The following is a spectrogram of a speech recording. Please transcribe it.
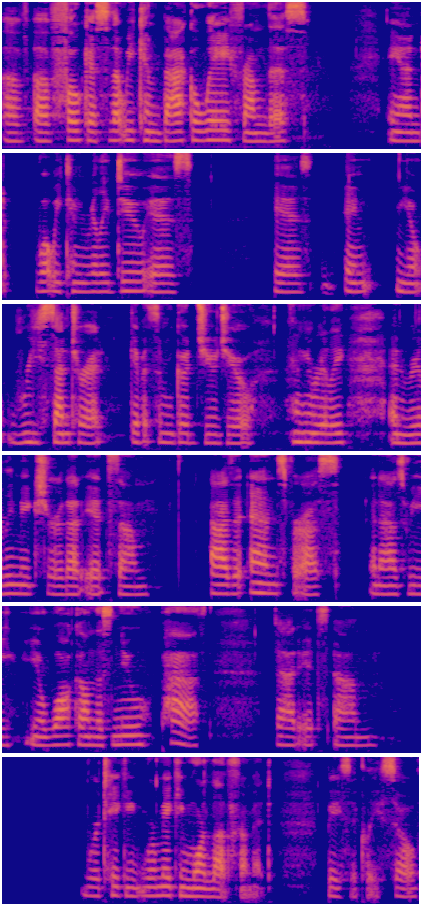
of, of focus so that we can back away from this. And what we can really do is, is, and, you know, recenter it, give it some good juju and really, and really make sure that it's, um, as it ends for us and as we, you know, walk on this new path, that it's, um, we're taking, we're making more love from it, basically. So,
